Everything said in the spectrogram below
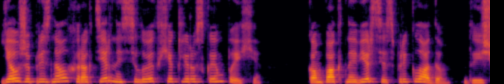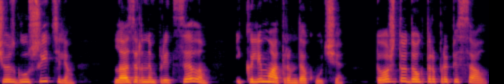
я уже признал характерный силуэт хеклеровской МПХи. Компактная версия с прикладом, да еще с глушителем, лазерным прицелом и коллиматором до кучи. То, что доктор прописал.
